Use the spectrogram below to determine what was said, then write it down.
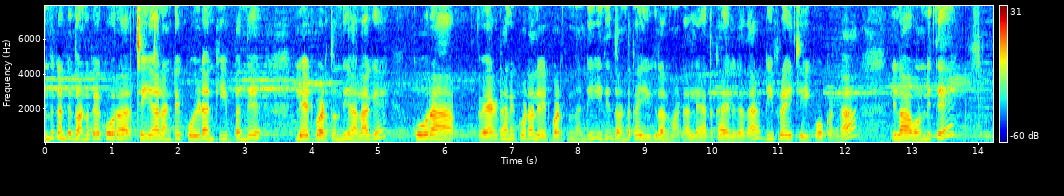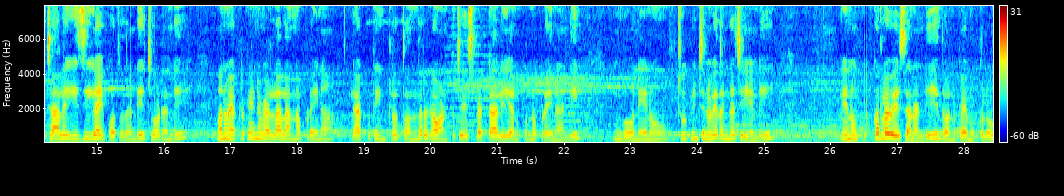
ఎందుకంటే దొండకాయ కూర చేయాలంటే కోయడానికి ఇబ్బందే లేట్ పడుతుంది. అలాగే కూర వేగటానికి కూడా లేట్ పడుతుందండి. ఇది దొండకాయ ఇగురు అనమాట లేతకాయలు కదా డీప్ ఫ్రై చేయకోకుండా ఇలా వండితే చాలా ఈజీగా అయిపోతుందండి. చూడండి. మనం ఎక్కడికైనా వెళ్ళాలన్నప్పుడైనా లేకపోతే ఇంట్లో తొందరగా వంట చేసి పెట్టాలి అనుకున్నప్పుడైనా అండి ఇంకో నేను చూపించిన విధంగా చేయండి. నేను కుక్కర్లో వేసానండి దొండకాయ ముక్కలు.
